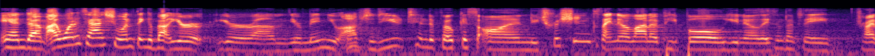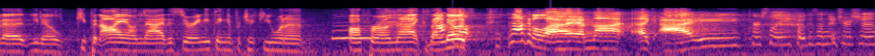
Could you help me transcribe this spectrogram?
And um, I wanted to ask you one thing about your your um, your menu options. Do you tend to focus on nutrition? Because I know a lot of people, you know, they sometimes they try to, you know, keep an eye on that. Is there anything in particular you want to offer on that? Because I know gonna- not gonna lie, I'm not like I personally focus on nutrition.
